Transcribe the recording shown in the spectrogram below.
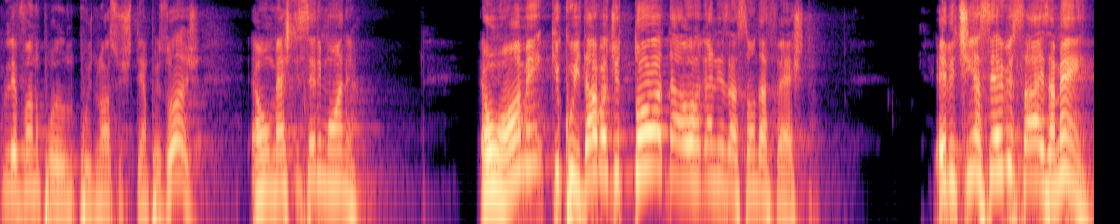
levando para os nossos tempos hoje, é um mestre de cerimônia. É um homem que cuidava de toda a organização da festa. Ele tinha serviçais, amém?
